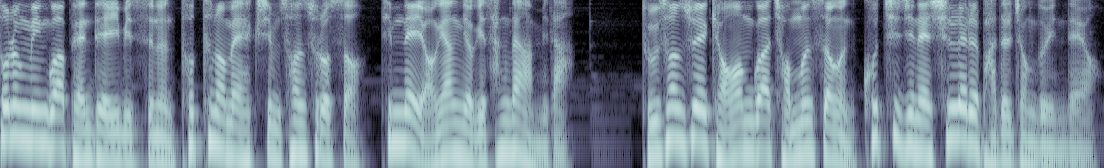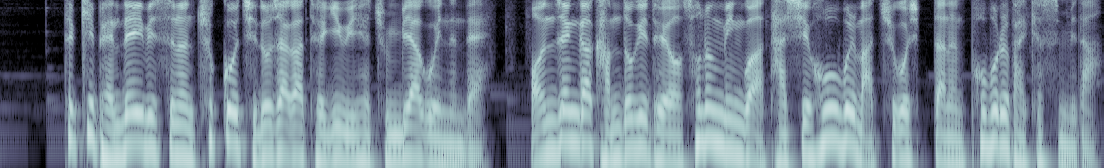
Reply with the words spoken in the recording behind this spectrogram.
손흥민과 벤 데이비스는 토트넘의 핵심 선수로서 팀 내 영향력이 상당합니다. 두 선수의 경험과 전문성은 코치진의 신뢰를 받을 정도인데요. 특히 벤 데이비스는 축구 지도자가 되기 위해 준비하고 있는데 언젠가 감독이 되어 손흥민과 다시 호흡을 맞추고 싶다는 포부를 밝혔습니다.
